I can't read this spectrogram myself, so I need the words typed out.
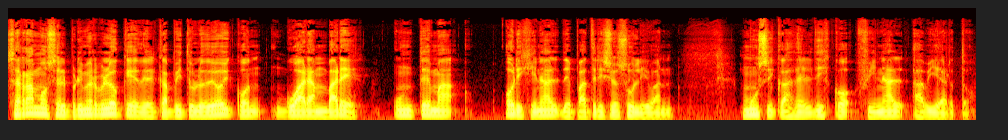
Cerramos el primer bloque del capítulo de hoy con Guarambaré, un tema original de Patricio Sullivan músicas del disco Final Abierto.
